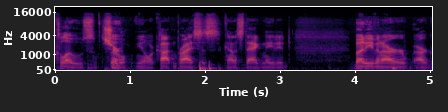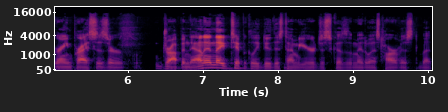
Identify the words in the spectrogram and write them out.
clothes. Sure. So, you know, our cotton prices kind of stagnated, but even our our grain prices are dropping down, and they typically do this time of year just because of the Midwest harvest. But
